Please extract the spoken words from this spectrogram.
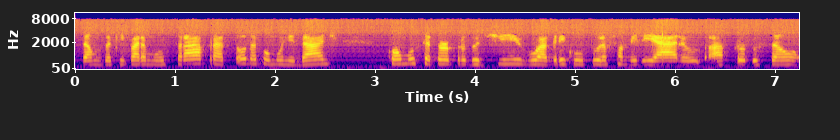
Estamos aqui para mostrar para toda a comunidade como o setor produtivo, a agricultura familiar, a produção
